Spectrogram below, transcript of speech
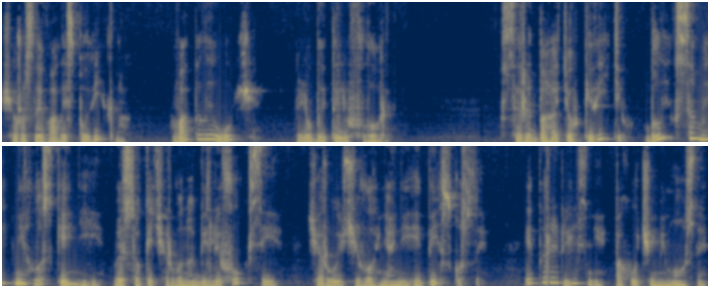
що розвивались по вікнах, вабили очі любителів флори. Серед багатьох квітів були самитні глоскинії, високі червонобілі фуксії, чаруючі вогняні гібіскуси і перерізні пахучі мімози.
